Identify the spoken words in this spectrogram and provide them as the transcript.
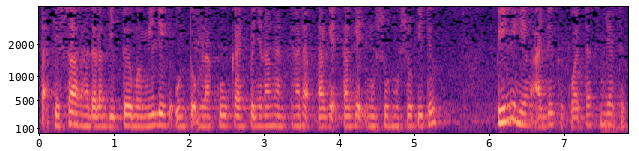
Tak kisahlah dalam kita memilih untuk melakukan penyerangan terhadap target-target musuh-musuh kita Pilih yang ada kekuatan senjata.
